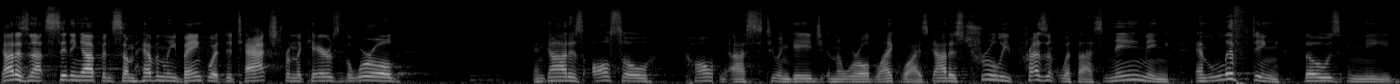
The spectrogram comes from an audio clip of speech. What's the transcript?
God is not sitting up in some heavenly banquet detached from the cares of the world. And God is also calling us to engage in the world likewise. God is truly present with us, naming and lifting those in need.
